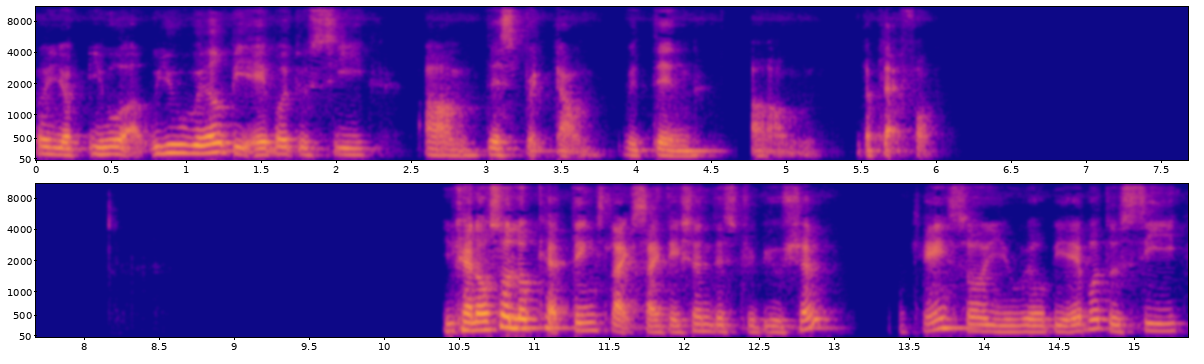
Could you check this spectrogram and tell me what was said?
So you, you, you will be able to see um, this breakdown within um, the platform. You can also look at things like citation distribution. Okay, so you will be able to see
